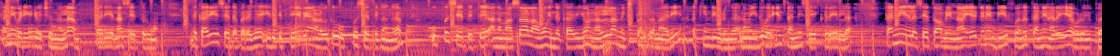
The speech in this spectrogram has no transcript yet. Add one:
தண்ணி வடிகட்டி வச்சுருந்தோம்ல கறியெல்லாம் சேர்த்துருவோம். இந்த கறியை சேர்த்த பிறகு இதுக்கு தேவையான அளவுக்கு உப்பு சேர்த்துக்கோங்க. உப்பு சேர்த்துட்டு அந்த மசாலாவும் இந்த கறியும் நல்லா மிக்ஸ் பண்ணுற மாதிரி நல்லா கிண்டி விடுங்க. நம்ம இது வரைக்கும் தண்ணி சேர்க்கவே இல்லை. தண்ணி இதில் சேர்த்தோம் அப்படின்னா ஏற்கனவே பீஃப் வந்து தண்ணி நிறைய விடும் இப்போ.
